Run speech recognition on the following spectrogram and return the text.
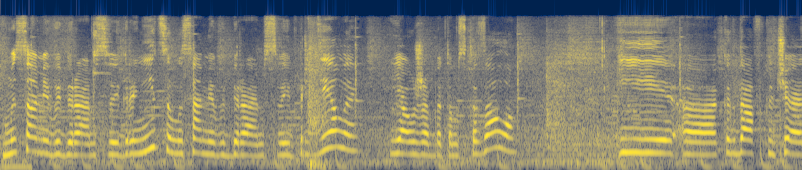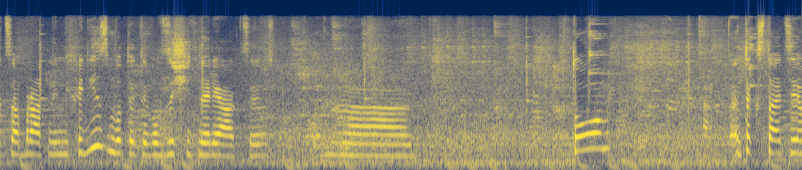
Мы сами выбираем свои границы, мы сами выбираем свои пределы. Я уже об этом сказала. И э, когда включается обратный механизм вот этой вот защитной реакции, э, то это, кстати,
